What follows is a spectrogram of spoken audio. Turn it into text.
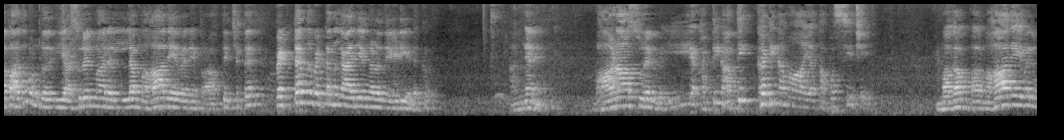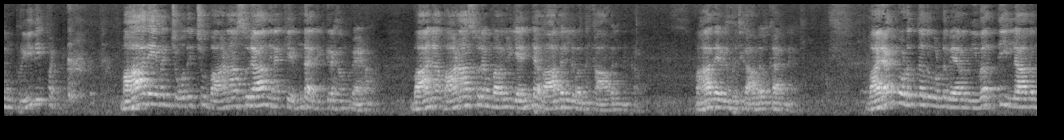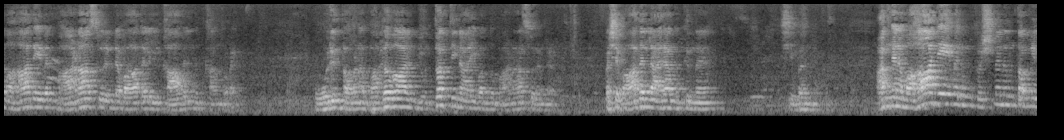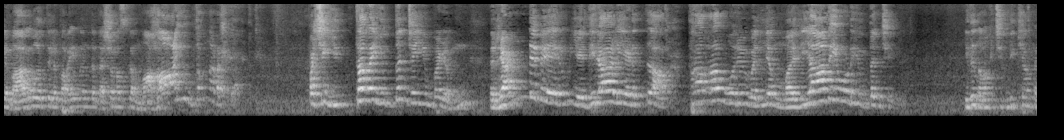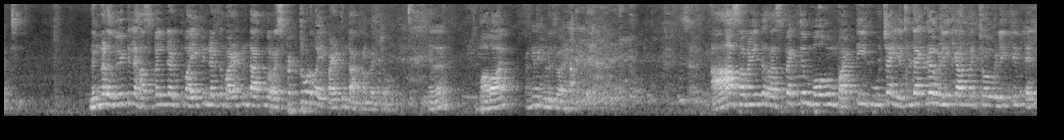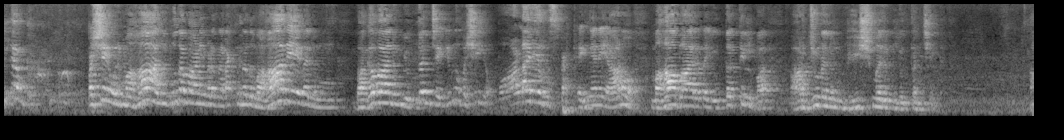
അപ്പൊ അതുകൊണ്ട് ഈ അസുരന്മാരെല്ലാം മഹാദേവനെ പ്രാർത്ഥിച്ചിട്ട് പെട്ടെന്ന് പെട്ടെന്ന് കാര്യങ്ങൾ നേടിയെടുക്കും. അങ്ങനെ ബാണാസുരൻ വലിയ കഠിന അതികഠിനമായ തപസ്യ ചെയ്തു. മഹ മഹാദേവനും പ്രീതിപ്പെട്ടു. മഹാദേവൻ ചോദിച്ചു ബാണാസുര നിനക്ക് എന്ത് അനുഗ്രഹം വേണം? ബാന ബാണാസുരൻ പറഞ്ഞു എന്റെ വാതിലിൽ വന്ന് കാവൽ നിൽക്കണം. മഹാദേവനെ പിടിച്ച് കാവൽക്കാരനാക്കി വരം കൊടുത്തത് കൊണ്ട് വേറെ നിവർത്തിയില്ലാതെ മഹാദേവൻ ബാണാസുരന്റെ വാതിലിൽ കാവൽ നിൽക്കാൻ തുടങ്ങി. ഒരു തവണ ഭഗവാൻ യുദ്ധത്തിനായി വന്നു ബാണാസുരങ്ങൾ. പക്ഷെ വാതല്ല ആരാ നിൽക്കുന്നത് ശിവൻ അങ്ങനെ മഹാദേവനും കൃഷ്ണനും തമ്മിൽ ഭാഗവതത്തിൽ പറയുന്നുണ്ട് ദശമസ്ത മഹായുദ്ധം നടക്കുക. പക്ഷെ ഇത്ര യുദ്ധം ചെയ്യുമ്പോഴും രണ്ടുപേരും എതിരാളിയെടുത്ത് അത്ര ഒരു വലിയ മര്യാദയോട് യുദ്ധം ചെയ്യും ഇത് നമുക്ക് ചിന്തിക്കാൻ പറ്റില്ല. നിങ്ങൾ വീട്ടിലെ ഹസ്ബൻഡിന്റെ അടുത്ത് വൈഫിന്റെ അടുത്ത് വഴക്കുണ്ടാക്കുമ്പോൾ റെസ്പെക്ടോട് വഴക്കുണ്ടാക്കാൻ പറ്റുമോ? ഭവാൻ? അങ്ങനെ വിളിച്ചു ആ സമയത്ത് റെസ്പെക്റ്റും പോകും പട്ടി പൂച്ച എന്തൊക്കെ വിളിക്കാൻ പറ്റോ വിളിക്കും എല്ലാം. പക്ഷേ ഒരു മഹാ അത്ഭുതമാണ് ഇവിടെ നടക്കുന്നത്. മഹാദേവനും ഭഗവാനും യുദ്ധം ചെയ്യുന്നു. പക്ഷേ വളരെ റെസ്പെക്ട് എങ്ങനെയാണോ മഹാഭാരത യുദ്ധത്തിൽ അർജുനനും ഭീഷ്മരും യുദ്ധം ചെയ്തത്.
